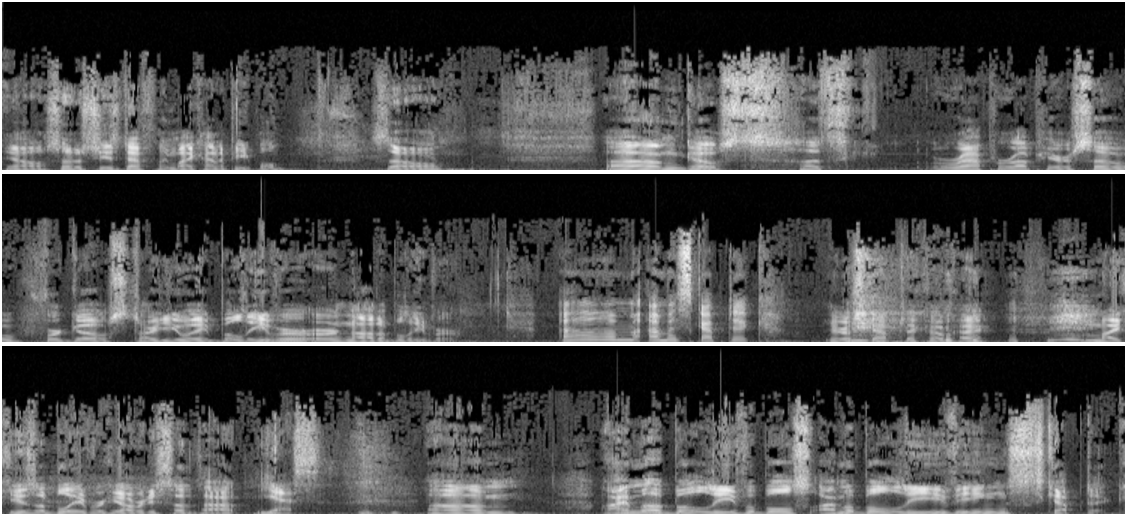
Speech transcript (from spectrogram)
you know so she's definitely my kind of people so um ghosts let's wrap her up here. So for ghosts are you a believer or not a believer? Um, I'm a skeptic. you're a skeptic? Okay. Mikey is a believer. He already said that. Yes. Um, I'm a believable i'm a believing skeptic.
